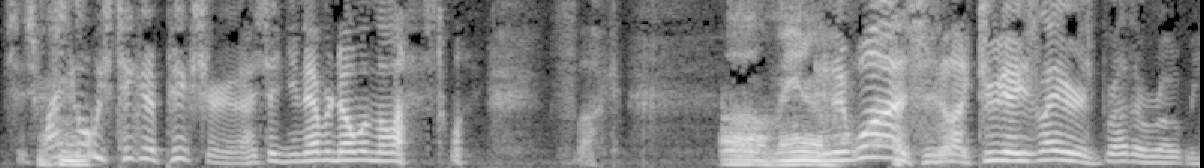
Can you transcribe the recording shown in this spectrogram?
He says, "Why are you always taking a picture?" And I said, "You never know when the last one." Fuck. Oh man. And it was And like two days later. His brother wrote me.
